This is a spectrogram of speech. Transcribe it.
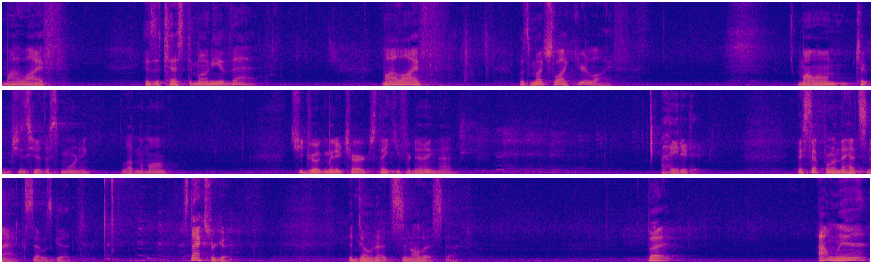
My life is a testimony of that. My life was much like your life. My mom took me, she's here this morning. Love my mom. She drug me to church. Thank you for doing that. I hated it, except for when they had snacks. That was good. Snacks were good, the donuts and all that stuff. But I went,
